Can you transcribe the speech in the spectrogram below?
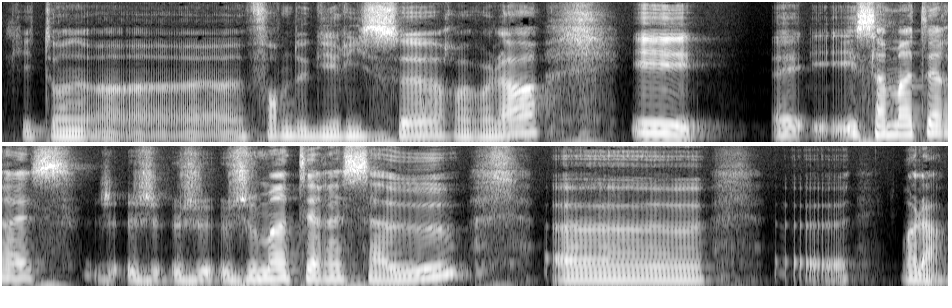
qui est une forme de guérisseur, voilà. Et, et, ça m'intéresse. Je, je, m'intéresse à eux. voilà.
